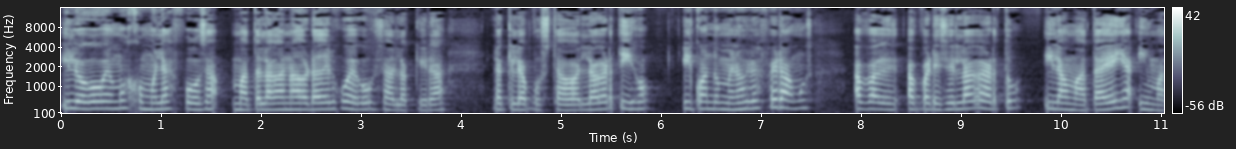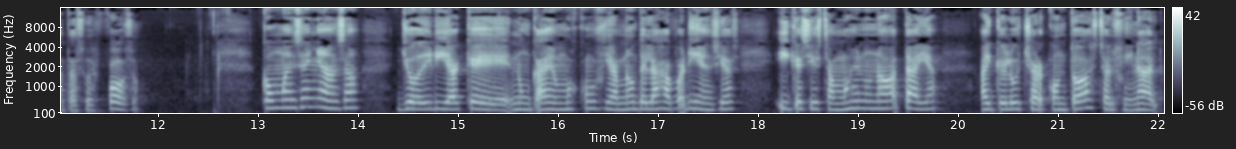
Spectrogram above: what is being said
y luego vemos cómo la esposa mata a la ganadora del juego, o sea, la que era la que le apostaba al lagartijo. Y cuando menos lo esperamos, aparece el lagarto y la mata a ella y mata a su esposo. Como enseñanza, yo diría que nunca debemos confiarnos de las apariencias y que si estamos en una batalla hay que luchar con todo hasta el final,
